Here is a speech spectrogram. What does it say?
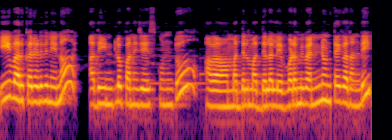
ఈ వర్క్ అనేది నేను అది ఇంట్లో పని చేసుకుంటూ మధ్యలో మధ్యలో లేవ్వడం ఇవన్నీ ఉంటాయి కదండి.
